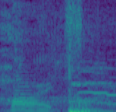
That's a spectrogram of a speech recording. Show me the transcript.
hearts.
